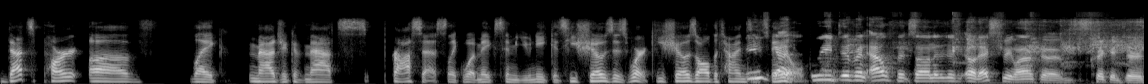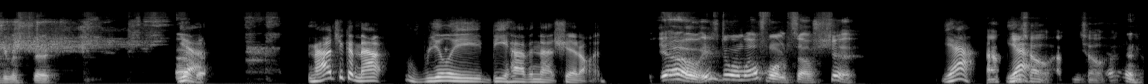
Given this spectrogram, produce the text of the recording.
that's part of like magic of matt's process, like what makes him unique, is he shows his work. He shows all the times He's he got failed. three different outfits on it. Oh, that Sri Lanka cricket jersey was sick. Yeah. Magic and Matt really be having that shit on. Yo, he's doing well for himself. Shit. Yeah. How Yeah. tell? How can you tell? How can you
